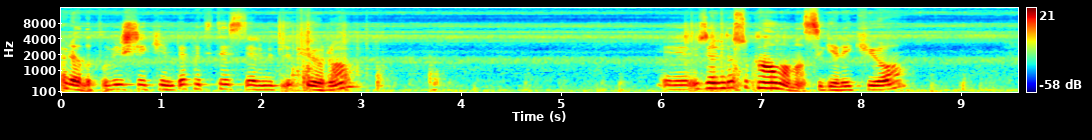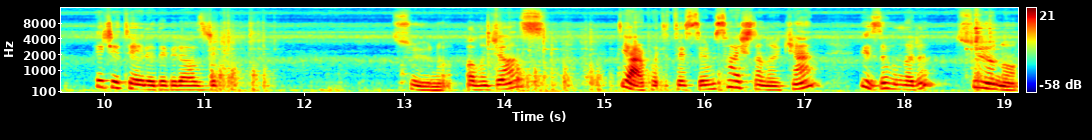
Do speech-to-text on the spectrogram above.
aralıklı bir şekilde patateslerimi döküyorum. Ee, üzerinde su kalmaması gerekiyor. Peçeteyle de birazcık suyunu alacağız. Diğer patateslerimiz haşlanırken biz de bunların suyunu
